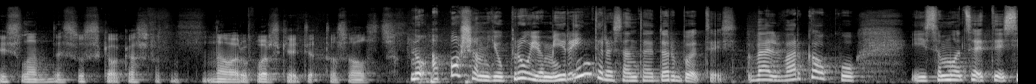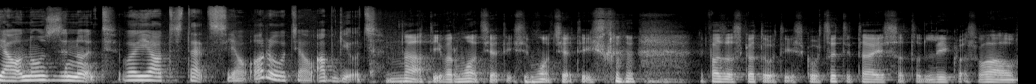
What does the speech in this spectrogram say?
Islandes uz kaut kas nevaru porskaitīt tos valsts. Nu, apašam joprojām ir interesanti darboties. Vēl var kaut ko īsamocēties jaunu uzzinot, vai jau tas tāds jau orūts, jau apgūts? Nā, tī var mocēties, ir mocēties. pazaskatoties, ko citi taisa, tad liekas, wow,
